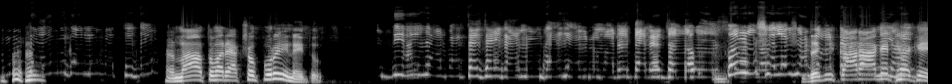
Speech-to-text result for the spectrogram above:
না তোমার একশো পরেই নাই তো। দেখি কার আগে থাকে।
